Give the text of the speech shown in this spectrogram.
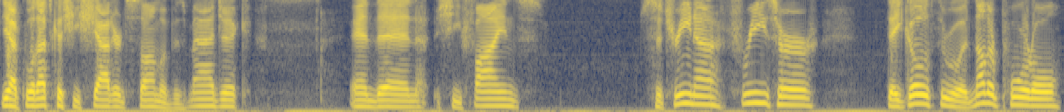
yeah, well that's because she shattered some of his magic, and then she finds Citrina, frees her. They go through another portal,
